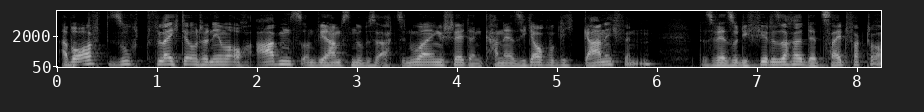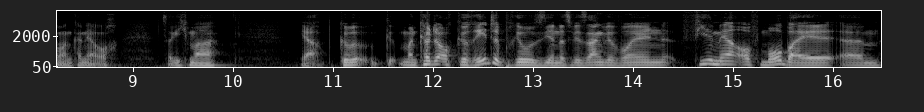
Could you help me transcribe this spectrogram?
Aber oft sucht vielleicht der Unternehmer auch abends und wir haben es nur bis 18 Uhr eingestellt, dann kann er sich auch wirklich gar nicht finden. Das wäre so die vierte Sache, der Zeitfaktor. Man kann ja auch, sag ich mal, ja, man könnte auch Geräte priorisieren, dass wir sagen, wir wollen viel mehr auf Mobile ähm,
